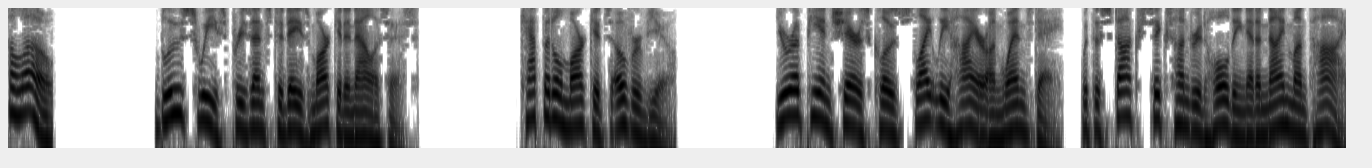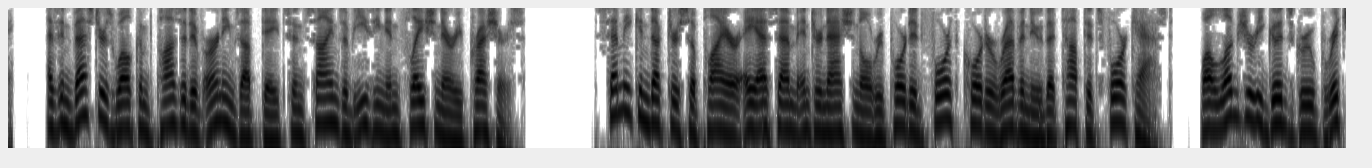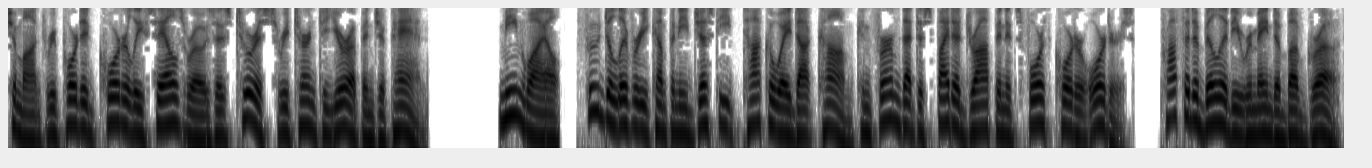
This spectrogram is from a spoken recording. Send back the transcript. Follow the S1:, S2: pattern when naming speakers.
S1: Hello. Blue Suisse presents today's market analysis. Capital Markets Overview European shares closed slightly higher on Wednesday, with the Stoxx 600 holding at a nine-month high, as investors welcomed positive earnings updates and signs of easing inflationary pressures. Semiconductor supplier ASM International reported fourth-quarter revenue that topped its forecast, while luxury goods group Richemont reported quarterly sales rose as tourists returned to Europe and Japan. Meanwhile, food delivery company JustEat confirmed that despite a drop in its fourth quarter orders, profitability remained above growth.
